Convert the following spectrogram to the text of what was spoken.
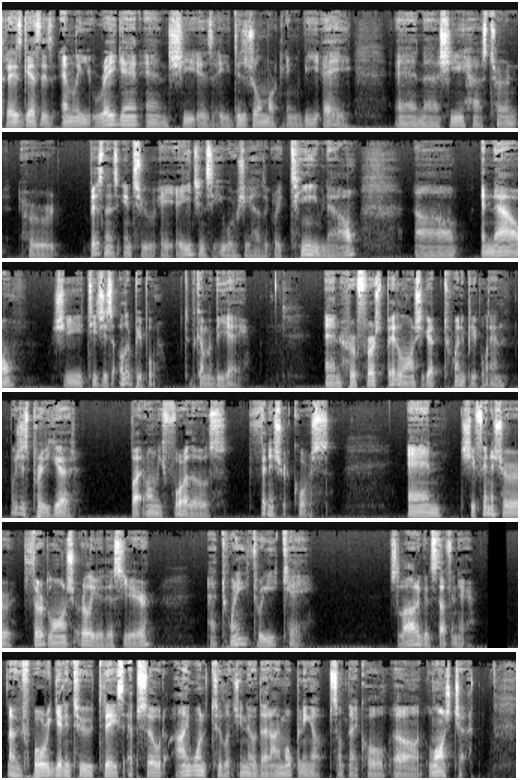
Today's guest is Emily Reagan, and she is a digital marketing VA. And uh, she has turned her business into a agency where she has a great team now. Um, and now she teaches other people to become a VA. And her first beta launch, she got 20 people in, which is pretty good. But only four of those finished her course. And she finished her third launch earlier this year at 23K. It's a lot of good stuff in here. Now, before we get into today's episode, I wanted to let you know that I'm opening up something I call uh, launch chat.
